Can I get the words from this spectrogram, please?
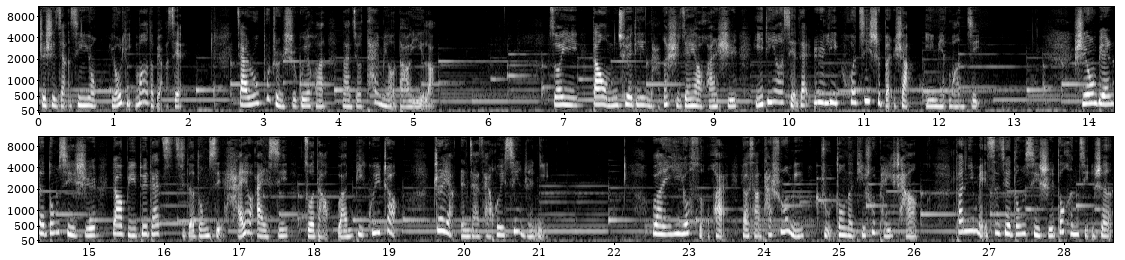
这是讲信用、有礼貌的表现。假如不准时归还，那就太没有道义了。所以，当我们确定哪个时间要还时，一定要写在日历或记事本上，以免忘记。使用别人的东西时，要比对待自己的东西还要爱惜，做到完璧归赵，这样人家才会信任你。万一有损坏，要向他说明，主动的提出赔偿。当你每次借东西时都很谨慎，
